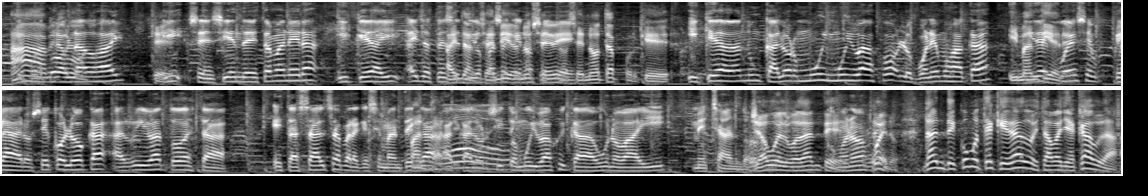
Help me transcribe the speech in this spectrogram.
Ah, por mira todos vos. lados hay. Sí. Y se enciende de esta manera y queda ahí. Ahí ya está Ahí está encendido. Pasa encendido, que no, se, ve. no se nota porque y queda dando un calor muy, muy bajo. Lo ponemos acá. Y mantiene. después, se- claro, se coloca arriba toda esta, esta salsa para que se mantenga Fantástico. a calorcito muy bajo y cada uno va ahí mechando. Ya vuelvo, Dante. ¿Cómo no? Bueno, Dante, ¿cómo te ha quedado esta baña cauda?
